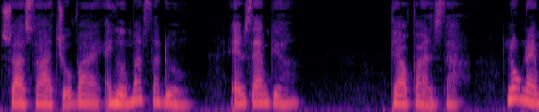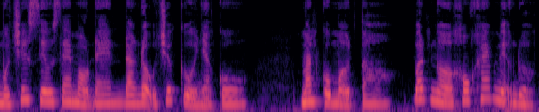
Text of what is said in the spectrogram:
Xoa xoa chỗ vai, Anh hướng mắt ra đường. Em xem kìa. Theo phản xạ, Lúc này một chiếc siêu xe màu đen Đang đậu trước cửa nhà cô. Mắt cô mở to, Bất ngờ không khép miệng được.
